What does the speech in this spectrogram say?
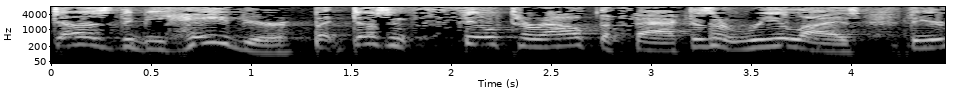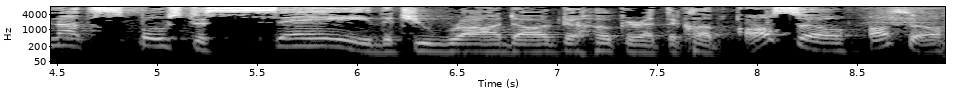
does the behavior but doesn't filter out the fact, doesn't realize that you're not supposed to say that you raw dogged a hooker at the club. Also, Also,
